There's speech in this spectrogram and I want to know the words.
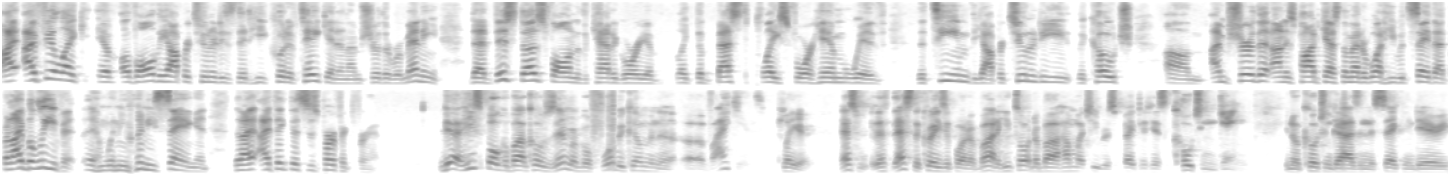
I, I feel like if, of all the opportunities that he could have taken, and I'm sure there were many, that this does fall into the category of like the best place for him with the team, the opportunity, the coach. Um, I'm sure that on his podcast, no matter what, he would say that, but I believe it. And when he when he's saying it, that I, I think this is perfect for him. Yeah, he spoke about Coach Zimmer before becoming a, a Vikings player. That's, that's that's the crazy part about it. He talked about how much he respected his coaching game. You know, coaching guys in the secondary,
